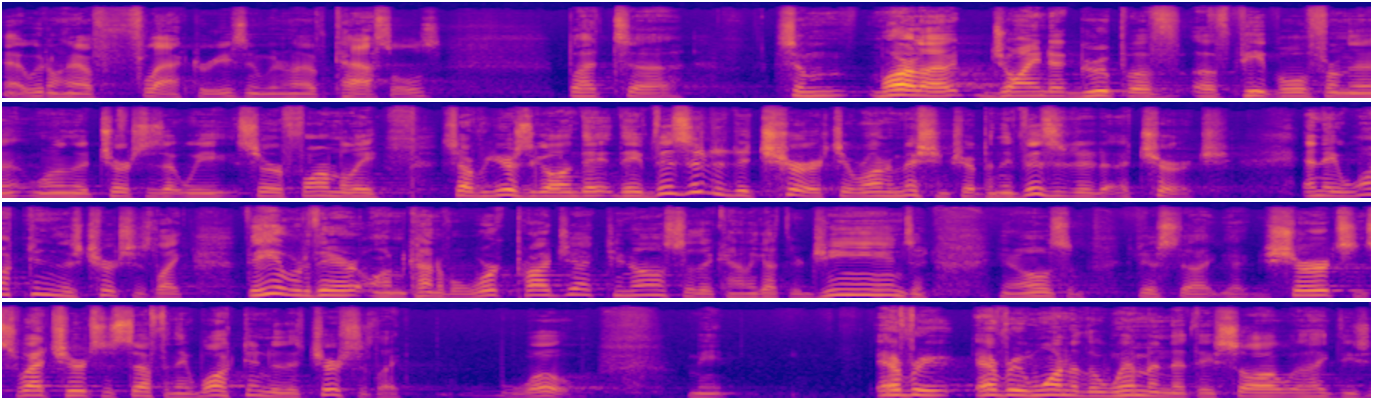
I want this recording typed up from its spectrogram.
Yeah, we don't have phylacteries and we don't have tassels, but uh, so Marla joined a group of, of people from the, one of the churches that we served formerly several years ago, and they, they visited a church. They were on a mission trip, and they visited a church. And they walked into this church. It's like they were there on kind of a work project, you know. So they kind of got their jeans and you know some just uh, shirts and sweatshirts and stuff. And they walked into the church. It's like, whoa! I mean, Every, every one of the women that they saw with like these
